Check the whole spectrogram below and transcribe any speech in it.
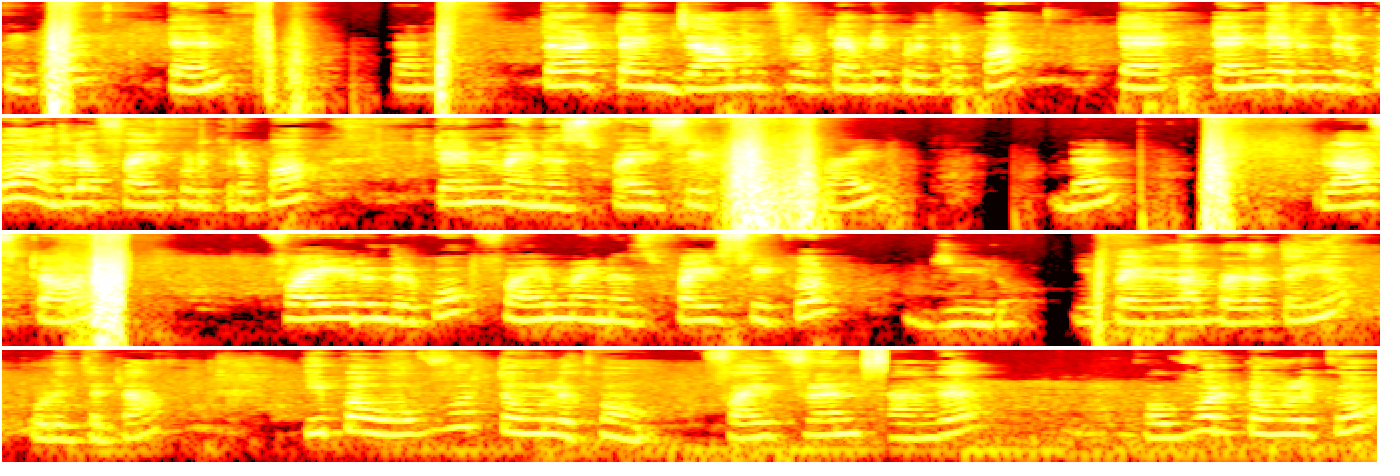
equal ten then third time jamun fruit எப்படி கொடுத்துருப்பான் டென் டென் இருந்திருக்கும் அதில் ஃபைவ் கொடுத்துருப்பான் ten minus five six five then last one five இருந்திருக்கும் five minus five equal zero இப்போ எல்லா பழத்தையும் கொடுத்துட்டான் இப்போ ஒவ்வொருத்தவங்களுக்கும் ஃபைவ் ஃப்ரெண்ட்ஸ் அங்கே ஒவ்வொருத்தவங்களுக்கும்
